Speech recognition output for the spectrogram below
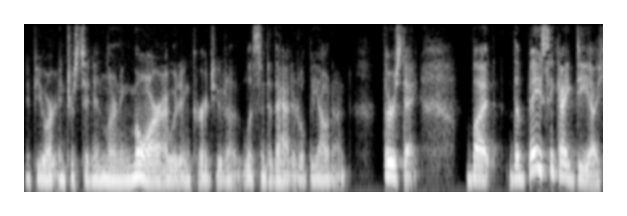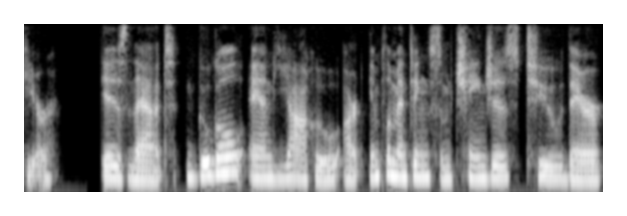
if you are interested in learning more, I would encourage you to listen to that. It'll be out on Thursday. But the basic idea here is that Google and Yahoo are implementing some changes to their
